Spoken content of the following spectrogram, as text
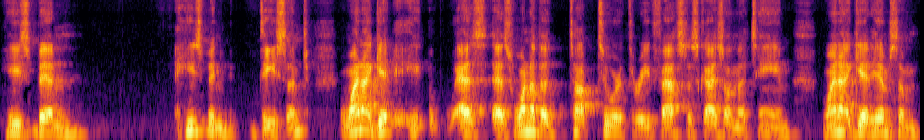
he's been he's been decent. Why not get as as one of the top two or three fastest guys on the team? Why not get him some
